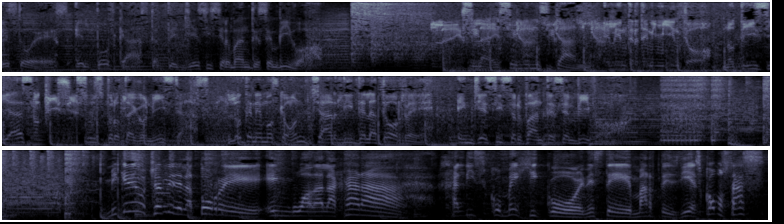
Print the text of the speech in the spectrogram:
Esto es el podcast de Jesse Cervantes en vivo. La escena musical, el entretenimiento, noticias, noticias, sus protagonistas. Lo tenemos con Charlie de la Torre en Jesse Cervantes en vivo. Mi querido Charlie de la Torre en Guadalajara, Jalisco, México, en este martes 10. ¿Cómo estás?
